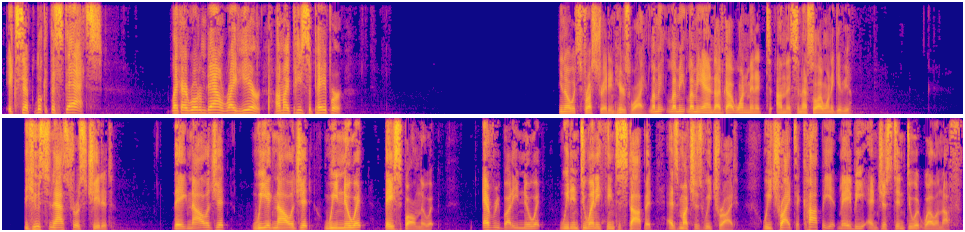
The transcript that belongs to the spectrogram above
Except look at the stats. Like I wrote them down right here on my piece of paper. You know, it's frustrating. Here's why. Let me let me let me end. I've got 1 minute on this and that's all I want to give you. The Houston Astros cheated. They acknowledge it. We acknowledge it. We knew it. Baseball knew it. Everybody knew it. We didn't do anything to stop it as much as we tried. We tried to copy it maybe and just didn't do it well enough.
